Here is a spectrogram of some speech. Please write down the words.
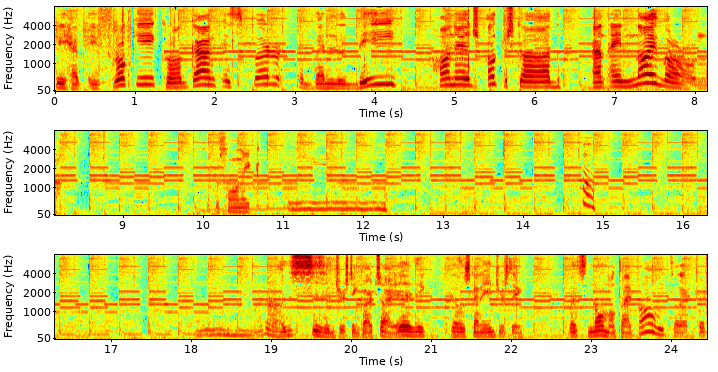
We have a Froakie, Croagunk, Espurr, a Bunnelby, Honedge, Ultra Scud, and a Noivern. Sonic. Hmm. Hmm, I don't know, this is an interesting card. Sorry, I think that was kind of interesting. But it's normal type. Oh, weak electric.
